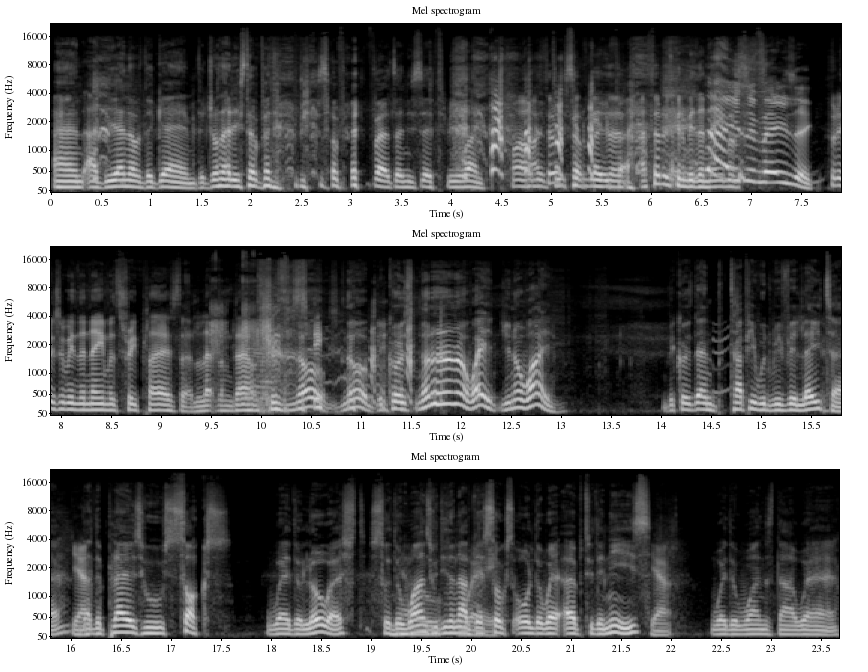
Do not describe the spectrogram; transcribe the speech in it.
and at the end of the game, the journalist opened a piece of paper and he said three one. Well, I, thought it was gonna be the, I thought it was going to be the name That of. is amazing. I thought it was going to be the name of three players that had let them down. no, no, because no, no, no, no. Wait, you know why? Because then Tapie would reveal later Yeah. that the players whose socks were the lowest, so the ones who didn't have their socks all the way up to the knees, Yeah. were the ones that were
